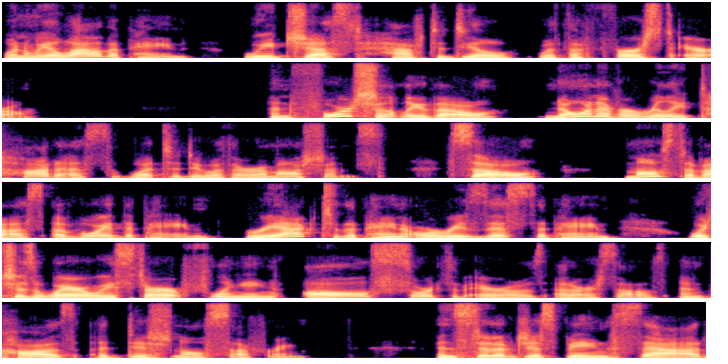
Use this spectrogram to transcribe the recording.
When we allow the pain, we just have to deal with the first arrow. Unfortunately, though, no one ever really taught us what to do with our emotions. So, most of us avoid the pain, react to the pain, or resist the pain, which is where we start flinging all sorts of arrows at ourselves and cause additional suffering. Instead of just being sad,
